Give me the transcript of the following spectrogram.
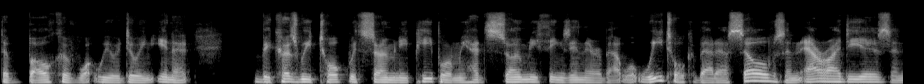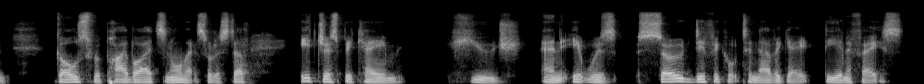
the bulk of what we were doing in it, because we talk with so many people and we had so many things in there about what we talk about ourselves and our ideas and goals for PyBites and all that sort of stuff, it just became huge and it was so difficult to navigate the interface.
